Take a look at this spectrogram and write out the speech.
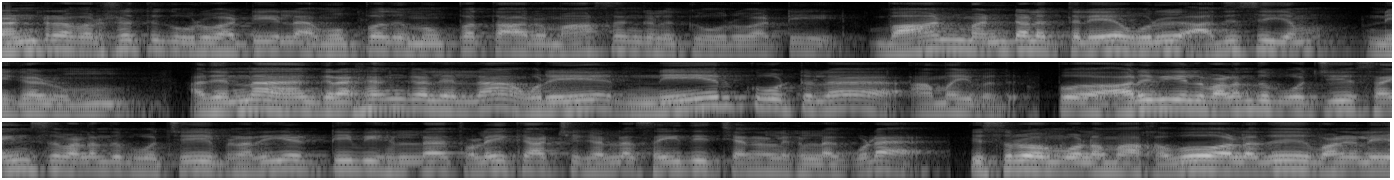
ரெண்டரை வருஷத்துக்கு ஒரு வாட்டி இல்லை முப்பது முப்பத்தாறு மாதங்களுக்கு ஒரு வாட்டி வான் மண்டலத்திலே ஒரு அதிசயம் நிகழும். அது என்ன? கிரகங்கள் எல்லாம் ஒரே நேர்கோட்டில் அமைவது. இப்போ அறிவியல் வளர்ந்து போச்சு சயின்ஸ் வளர்ந்து போச்சு இப்போ நிறைய டிவிகளில் தொலைக்காட்சிகளில் செய்தி சேனல்களில் கூட இஸ்ரோ மூலமாகவோ அல்லது வானிலை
